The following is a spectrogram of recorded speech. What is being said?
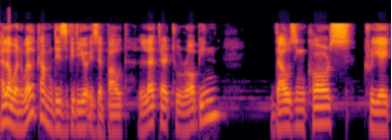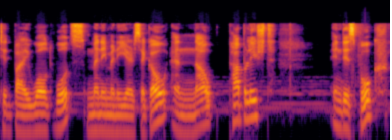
Hello and welcome. This video is about Letter to Robin dowsing course created by Walt Woods many many years ago and now published in this book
